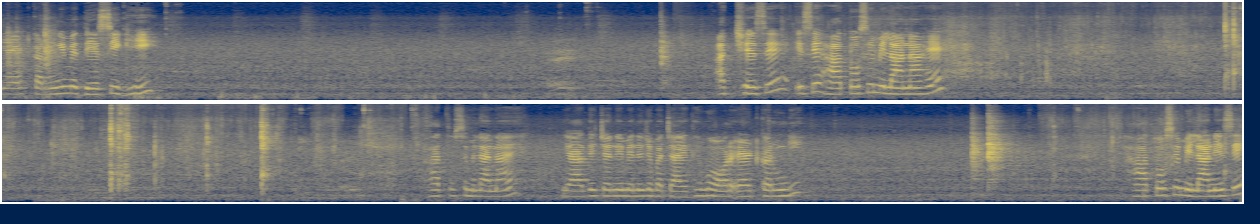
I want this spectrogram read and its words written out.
ये ऐड करूँगी मैं देसी घी। अच्छे से इसे हाथों से मिलाना है। हाथों से मिलाना है। ये आधे चने मैंने जो बचाए थे वो और ऐड करूँगी। हाथों से मिलाने से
